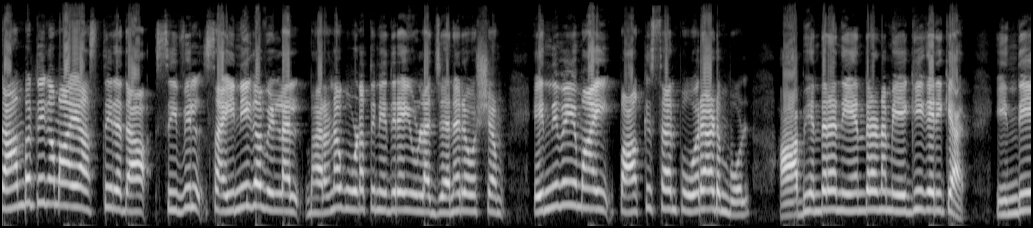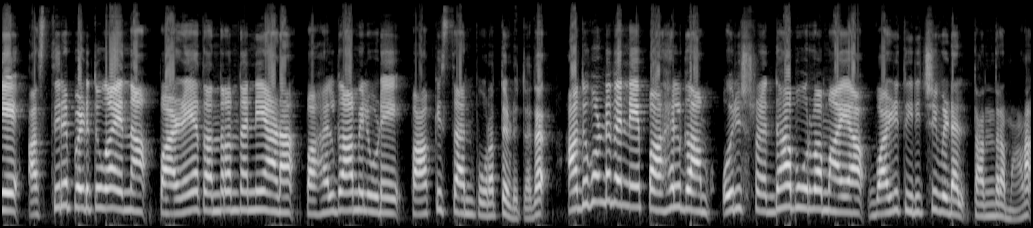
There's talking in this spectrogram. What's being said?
സാമ്പത്തികമായ അസ്ഥിരത സിവിൽ സൈനിക വിള്ളൽ ഭരണകൂടത്തിനെതിരെയുള്ള ജനരോഷം എന്നിവയുമായി പാകിസ്ഥാൻ പോരാടുമ്പോൾ ആഭ്യന്തര നിയന്ത്രണം ഏകീകരിക്കാൻ ഇന്ത്യയെ അസ്ഥിരപ്പെടുത്തുക എന്ന പഴയ തന്ത്രം തന്നെയാണ് പഹൽഗാമിലൂടെ പാകിസ്ഥാൻ പുറത്തെടുത്തത്. അതുകൊണ്ട് തന്നെ പഹൽഗാം ഒരു ശ്രദ്ധാപൂർവമായ വഴി തിരിച്ചുവിടൽ തന്ത്രമാണ്.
